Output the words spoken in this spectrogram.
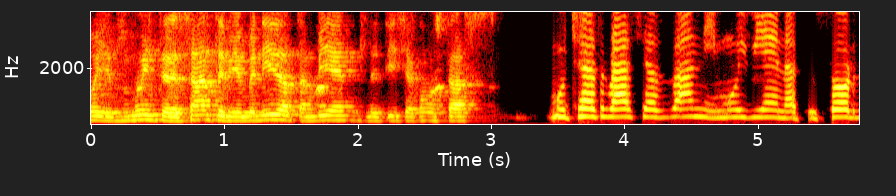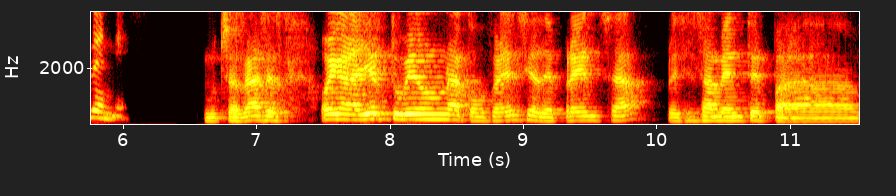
Oye, pues muy interesante. Bienvenida también, Leticia, ¿cómo estás? Muchas gracias, Dani. Muy bien, a tus órdenes. Muchas gracias. Oigan, ayer tuvieron una conferencia de prensa precisamente para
